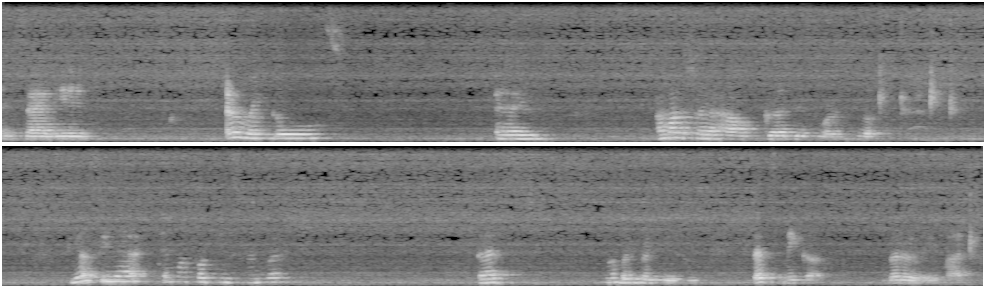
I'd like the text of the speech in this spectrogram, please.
and sagging and wrinkles and I'm show you how good this works. Look. Do y'all see that in my fucking sunblock? That's my boyfriend uses. That's makeup. Literally, like.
